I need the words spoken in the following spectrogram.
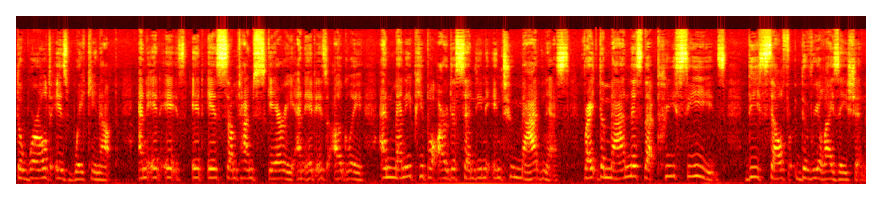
the world is waking up and it is it is sometimes scary and it is ugly. And many people are descending into madness right? The madness that precedes the self the realization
